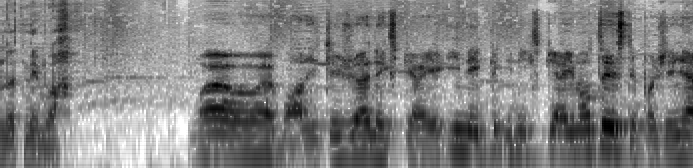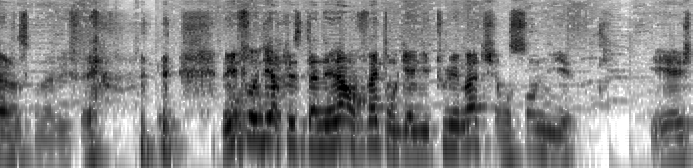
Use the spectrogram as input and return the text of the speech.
notre mémoire. Ouais, ouais, ouais. Bon, on était jeunes, inexpérimentés, c'était pas génial hein, ce qu'on avait fait. mais il faut dire que cette année-là, en fait, on gagnait tous les matchs et on s'ennuyait. Et je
